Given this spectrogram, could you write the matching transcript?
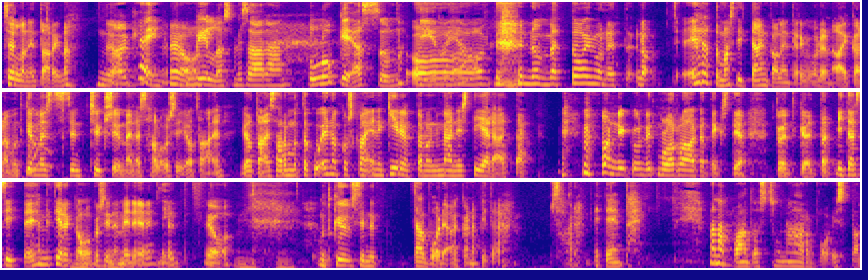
sellainen tarina. Okei. Okay. Milloin me saadaan lukea sun kirjaa? Oh, no mä toivon, että no, ehdottomasti tämän kalenterivuoden aikana, mutta kyllä mä nyt syksyyn mennessä haluaisin jotain, jotain saada. Mutta kun en ole koskaan ennen kirjoittanut, niin mä en edes tiedä, että on niin kuin, nyt mulla on raakatekstiä pötkö, että mitä sitten. Eihän me tiedä kauanko siinä menee. Niin. Et, joo. Mm, mm. Mutta kyllä se nyt tämän vuoden aikana pitää saada eteenpäin. Mä nappaan tuosta sun arvoista,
